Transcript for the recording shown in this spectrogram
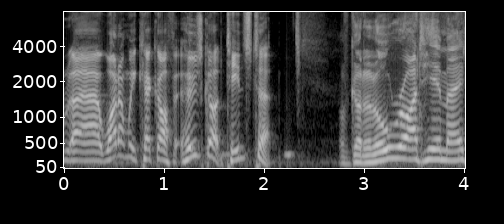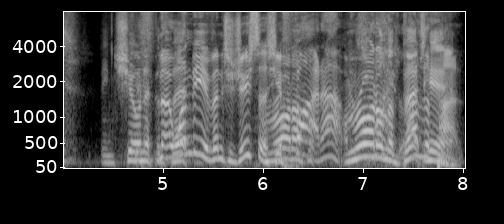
uh, why don't we kick off? Who's got Ted's tip? I've got it all right here, mate. Been chewing it. No wonder you've introduced us. I'm You're right off- fired up. I'm right on the bit a here. punt.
